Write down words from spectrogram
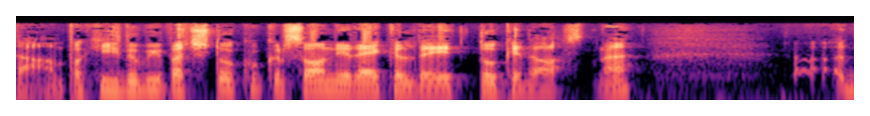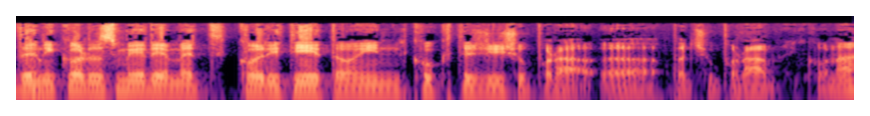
ta, ampak jih dobi pač to, kot so oni rekli, da je to, ki je dost, ne? da je neko razmerje med kvaliteto in koliko težiš upora, uh, pač uporabniku. Ne?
